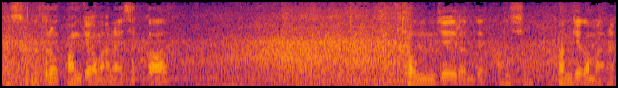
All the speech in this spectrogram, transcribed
그렇습니다. 그런 관계가 많아요. 색과 경제 이런 데 관심, 관계가 많아요.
